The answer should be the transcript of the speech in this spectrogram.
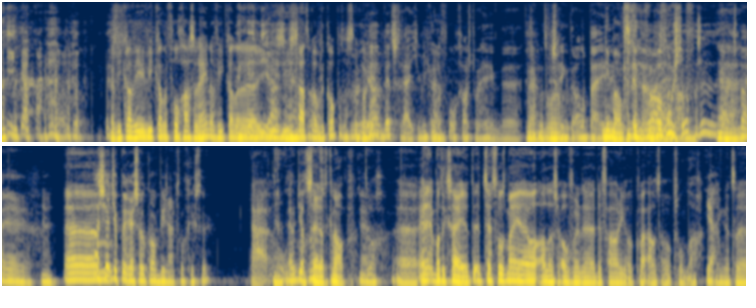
eh. ja. En wie, kan, wie, wie kan er vol gas doorheen of wie, kan er, eh, wie, Ja. wie slaat er over de kop? Wat was dat ook ja, een wedstrijdje. Wie kan Ja. er vol gas doorheen? Eh Ja, dat gingen er allebei. Niemand. Woest, toch? Was het? Ja, Ja. Ja, ja, ja. Ah, Sergio Perez ook wel een winnaar, toch, gisteren? Ja, Ja. on- ontzettend knap, Ja. toch? Eh, en wat ik zei, het, het zegt volgens mij wel alles over de, de verhouding ook qua auto op zondag. Ja. Ik denk dat eh,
